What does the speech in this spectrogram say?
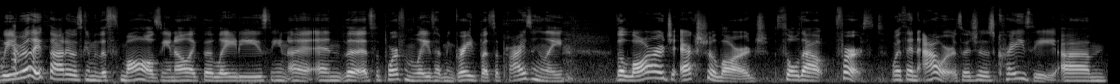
we really thought it was going to be the smalls, you know, like the ladies, you know, and the support from the ladies have been great. But surprisingly, the large, extra large, sold out first within hours, which is crazy. Um,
